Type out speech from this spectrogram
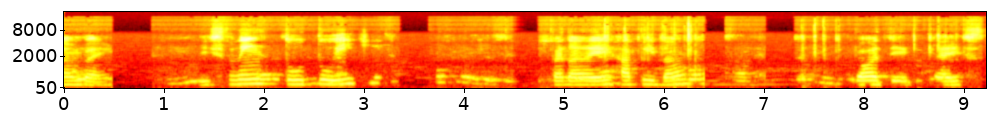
também. Stream do Twitch. Espera aí, rapidão. Podcast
